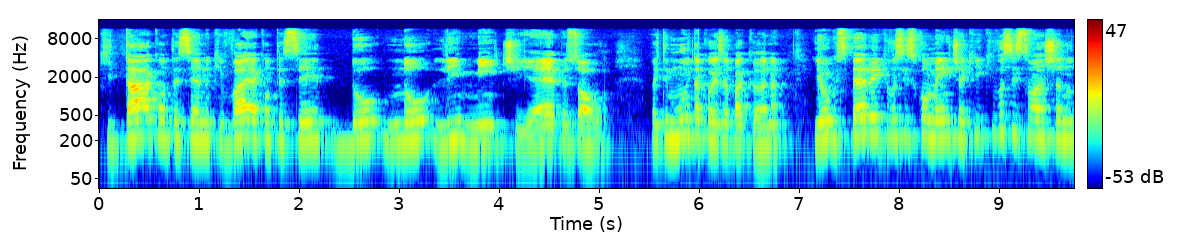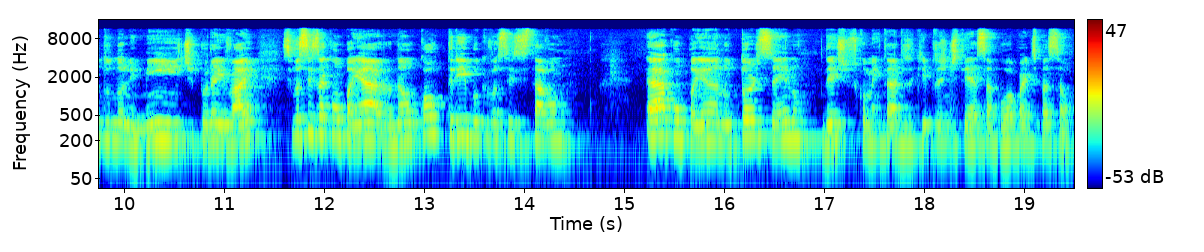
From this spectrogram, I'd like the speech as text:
que tá acontecendo, que vai acontecer do No Limite. É, pessoal, vai ter muita coisa bacana. E eu espero aí que vocês comentem aqui o que vocês estão achando do No Limite, por aí vai. Se vocês acompanharam ou não, qual tribo que vocês estavam é, acompanhando, torcendo, deixe os comentários aqui para a gente ter essa boa participação.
